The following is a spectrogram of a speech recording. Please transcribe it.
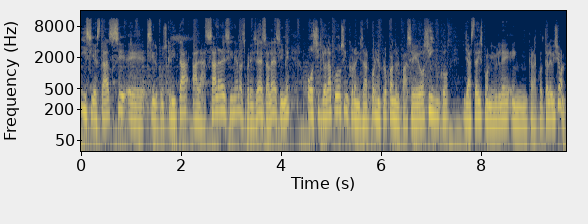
y si estás eh, circunscrita a la sala de cine, a la experiencia de sala de cine, o si yo la puedo sincronizar, por ejemplo, cuando el Paseo 5 ya está disponible en Caracol Televisión.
